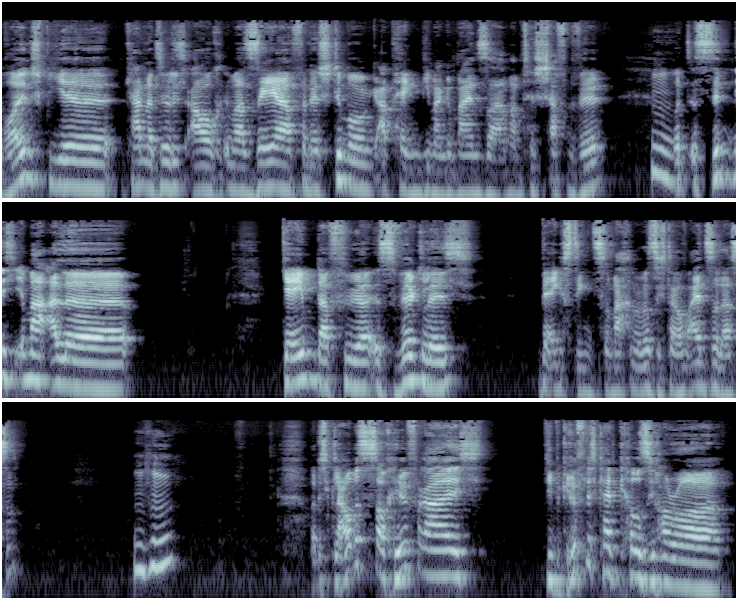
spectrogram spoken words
Rollenspiel kann natürlich auch immer sehr von der Stimmung abhängen, die man gemeinsam am Tisch schaffen will. Hm. Und es sind nicht immer alle Game dafür, es wirklich beängstigend zu machen oder sich darauf einzulassen. Mhm. Und ich glaube, es ist auch hilfreich, die Begrifflichkeit Cozy Horror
